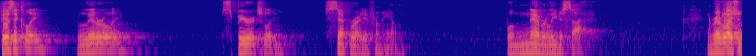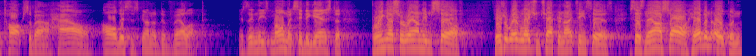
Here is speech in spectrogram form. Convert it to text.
physically, literally, spiritually separated from him. We'll never leave his side. And Revelation talks about how all this is going to develop. As in these moments, he begins to bring us around himself. Here's what Revelation chapter 19 says. It says, Now I saw heaven open,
